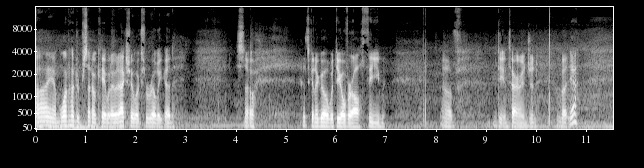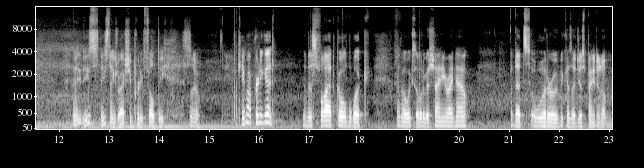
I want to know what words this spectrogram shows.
I am 100% okay with it. It actually looks really good. So it's going to go with the overall theme of the entire engine. But yeah, these these things are actually pretty filthy. So came out pretty good in this flat gold look. I know it looks a little bit shiny right now, but that's literally because I just painted them,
